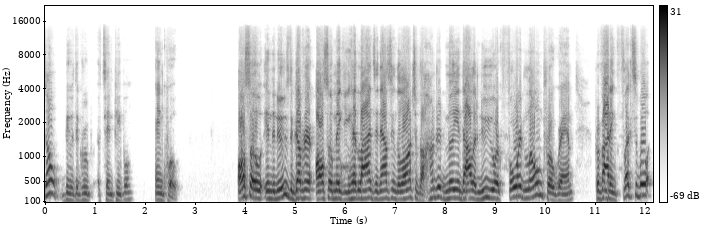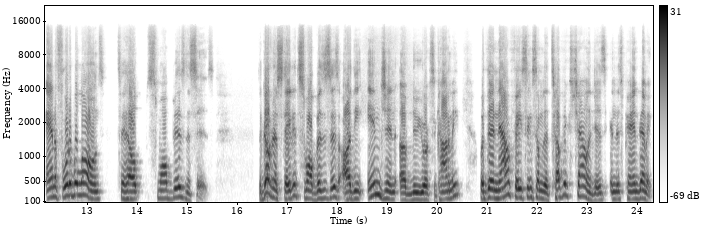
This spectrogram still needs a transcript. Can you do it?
don't be with a group of 10 people, end quote. Also in the news, the governor also making headlines announcing the launch of the $100 million New York Forward Loan Program, providing flexible and affordable loans to help small businesses. The governor stated small businesses are the engine of New York's economy but they're now facing some of the toughest challenges in this pandemic.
